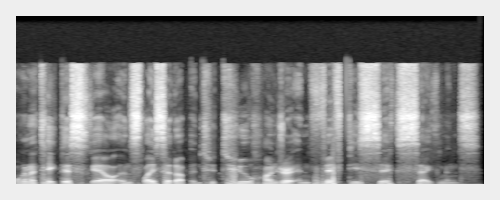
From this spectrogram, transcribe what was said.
we're going to take this scale and slice it up into 256 segments.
